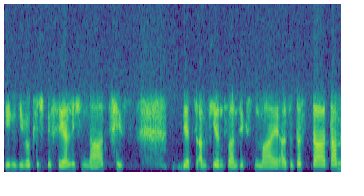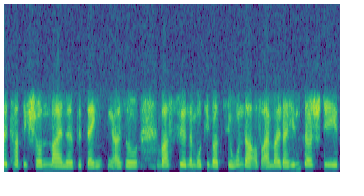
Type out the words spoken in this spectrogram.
gegen die wirklich gefährlichen Nazis jetzt am 24. Mai. Also das da damit hatte ich schon meine Bedenken, also was für eine Motivation da auf einmal dahinter steht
